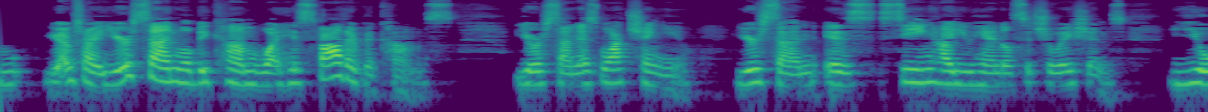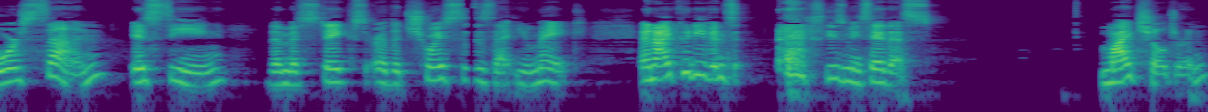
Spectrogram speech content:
I'm sorry, your son will become what his father becomes. Your son is watching you. Your son is seeing how you handle situations. Your son is seeing the mistakes or the choices that you make. And I could even, excuse me, say this. My children,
